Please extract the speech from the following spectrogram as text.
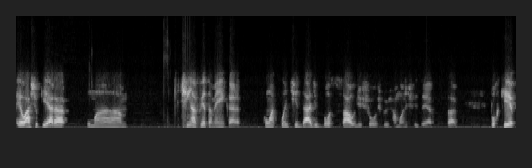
Eu acho que era uma. Tinha a ver também, cara, com a quantidade boçal de shows que os Ramones fizeram, sabe? Porque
